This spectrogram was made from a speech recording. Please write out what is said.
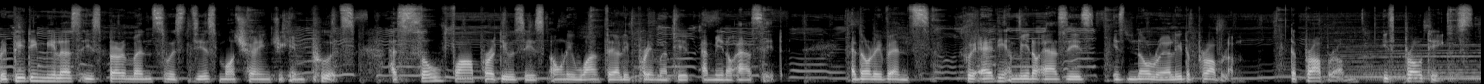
Repeating Miller's experiments with these more challenging inputs has so far produced only one fairly primitive amino acid. At all events, creating amino acids is not really the problem. The problem is proteins.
